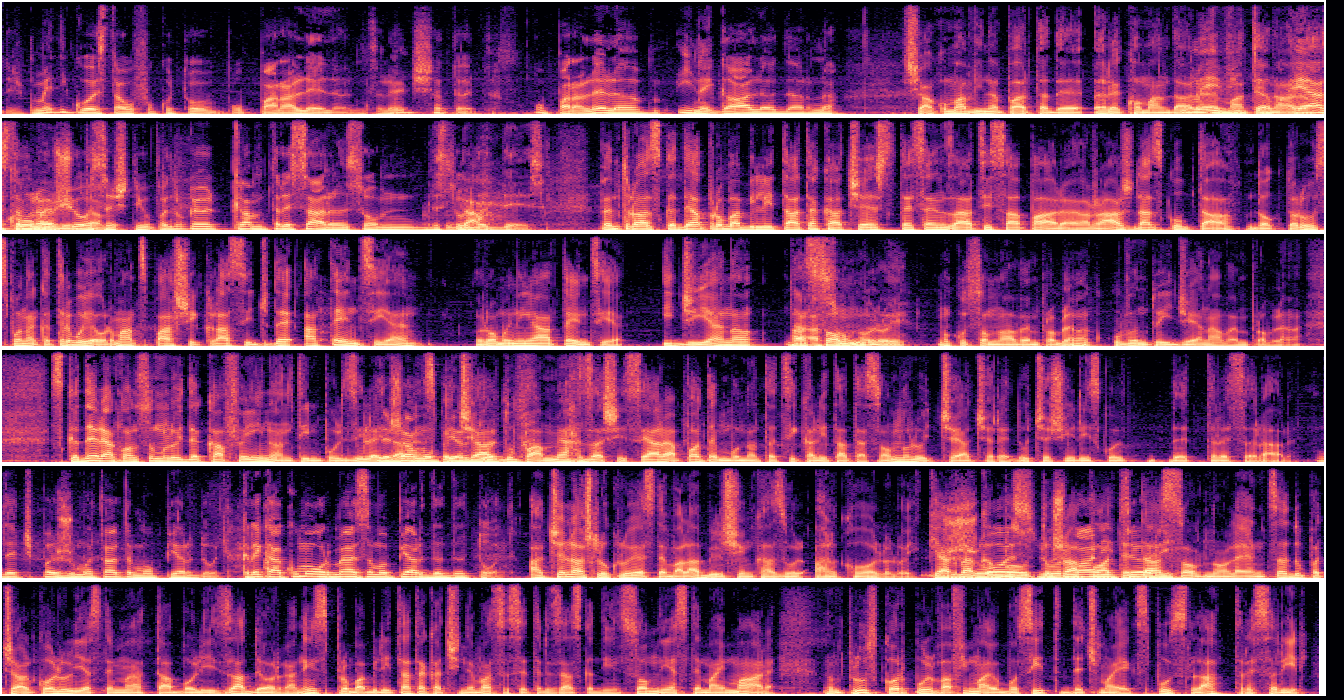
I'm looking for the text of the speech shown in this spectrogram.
Deci medicul ăsta au făcut o, o paralelă, înțelegi? Și atât. O paralelă inegală, dar na. Și acum vine partea de Cum recomandare evităm? matinală. E, asta Cum vreau și eu evităm? să știu, pentru că eu cam tresar în somn destul Da. de des. Pentru a scădea probabilitatea ca aceste senzații să apară. Raj Das Gupta, doctorul, spune că trebuie urmați pașii clasici de atenție, România atenție, igienă Da, a a somnului. Somnului. Nu cu somnul avem probleme, cu cuvântul igienă avem probleme. Scăderea consumului de cafeină în timpul zilei, Deja dar în m-a special pierdut. după amiaza și seara, poate îmbunătăți calitatea somnului, ceea ce reduce și riscul de tresărare. Deci pe jumătate m-au pierdut. Cred că acum urmează să mă piardă de tot. Același lucru este valabil și în cazul alcoolului. Chiar dacă Jos, băutura dușmanii poate da țării. somnolență, după ce alcoolul este metabolizat de organism, probabilitatea ca cineva să se trezească din somn este mai mare. În plus, corpul va fi mai obosit, deci mai expus la tresăriri.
